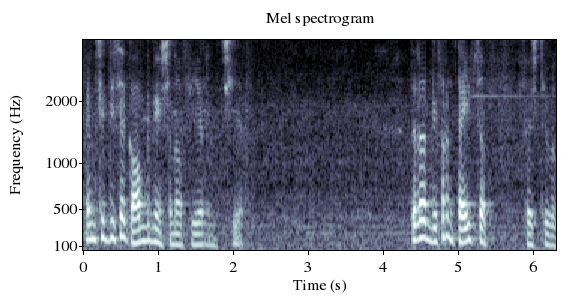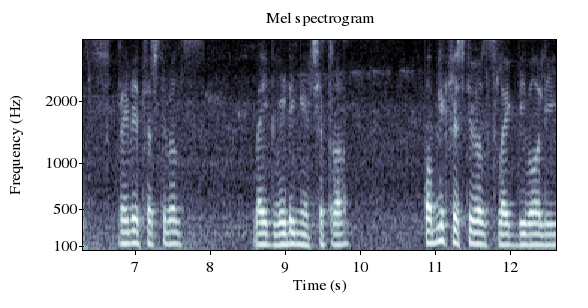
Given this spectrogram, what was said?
Hence, it is a combination of fear and cheer. There are different types of festivals private festivals like wedding, etc., public festivals like Diwali,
